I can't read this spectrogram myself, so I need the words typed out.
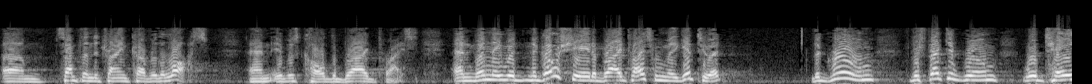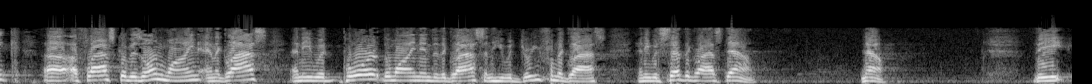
um, something to try and cover the loss. And it was called the bride price. And when they would negotiate a bride price, when they get to it, the groom the prospective groom would take uh, a flask of his own wine and a glass, and he would pour the wine into the glass, and he would drink from the glass, and he would set the glass down. Now, the,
